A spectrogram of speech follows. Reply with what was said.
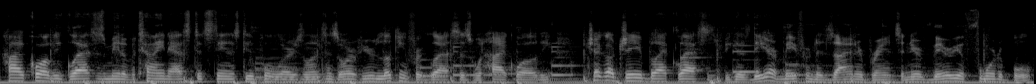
high quality glasses made of Italian acetate stainless steel polarized lenses, or if you're looking for glasses with high quality, check out J Black Glasses because they are made from designer brands and they're very affordable.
